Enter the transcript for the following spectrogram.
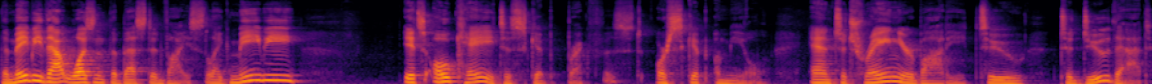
that maybe that wasn't the best advice. Like maybe it's okay to skip breakfast or skip a meal and to train your body to to do that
